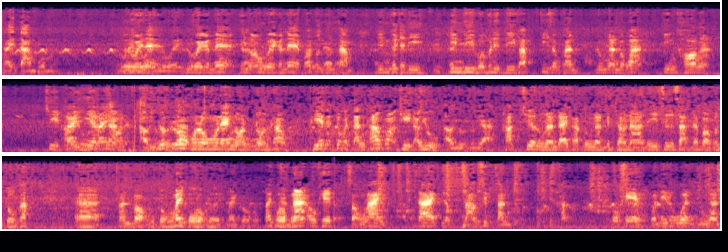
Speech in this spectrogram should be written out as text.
ใช้ตามผมรวยแน่รวยรวยกันแน่พี่น้องรวยกันแน่เพราะต้นทุนต่ำดินก็จะดี ดินดีผลผลิตดีครับ ที่สำคัญลุงนันบอกว่ากิ่งทองอะฉีดไล่เพี้ยไล่หนอนเอาอยู่โรคมาลงแรงหนอนหนอนเข้า เพี้ยกับจงกระตันเข้าก็ฉีดเอาอยู่ เอาอยู่ทุกอย่าง ครับเชื่อลุงนันได้ครับลุงนันเป็นชาวนาที่ซื่อสัตย์และบอกตรงๆครับเอ่อท่านบอกตรงๆไม่โกหกเลย ไม่โกหกไม่โกหกนะ โอเคสองไร่ได้เกือบ 30 ตันครับ โอเค วันนี้ลุงอ้วนลุงนัน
